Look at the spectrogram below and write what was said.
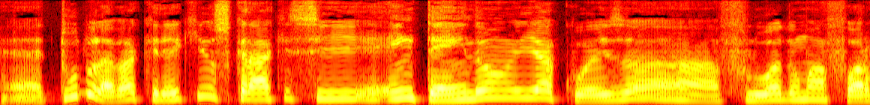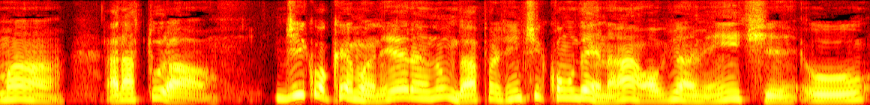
É, tudo leva a crer que os craques se entendam e a coisa flua de uma forma natural. De qualquer maneira, não dá pra gente condenar, obviamente, o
